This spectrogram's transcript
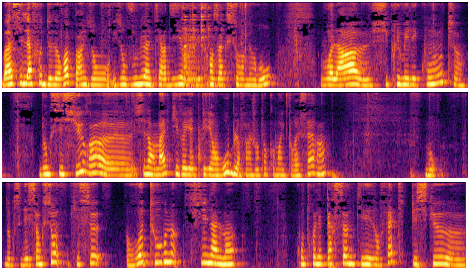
Bah, c'est de la faute de l'Europe. Hein. Ils, ont, ils ont voulu interdire les transactions en euros. Voilà, euh, supprimer les comptes. Donc, c'est sûr, hein, euh, c'est normal qu'il veuille être payé en rouble. Enfin, je vois pas comment il pourrait faire. Bon, donc c'est des sanctions qui se retourne finalement contre les personnes qui les ont faites, puisque, euh,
